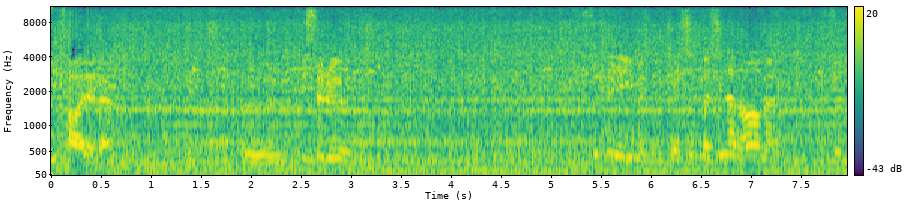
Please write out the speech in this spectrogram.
ithal eden ee, bir sürü süt kesilmesine rağmen süt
